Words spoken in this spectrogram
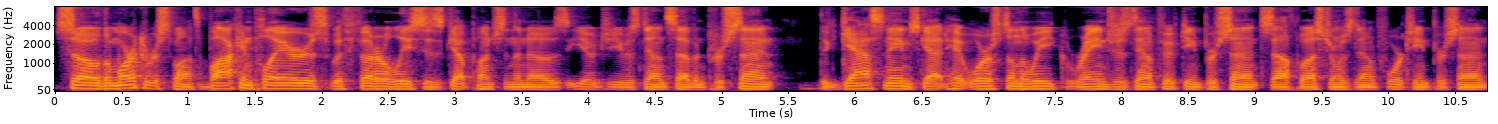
So the market response: Bakken players with federal leases got punched in the nose. EOG was down seven percent. The gas names got hit worst on the week. Range was down 15%. Southwestern was down 14%.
